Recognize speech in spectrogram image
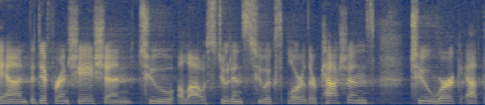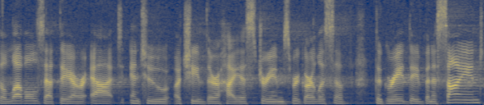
and the differentiation to allow students to explore their passions, to work at the levels that they are at and to achieve their highest dreams, regardless of the grade they've been assigned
